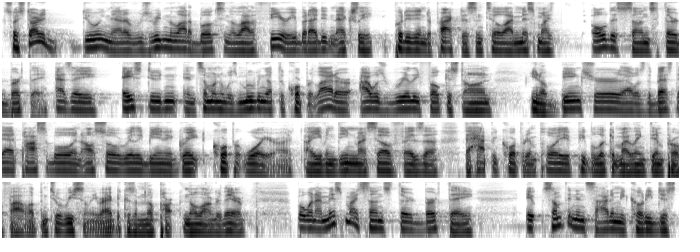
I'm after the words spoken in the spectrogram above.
So I started doing that. I was reading a lot of books and a lot of theory, but I didn't actually put it into practice until I missed my oldest son's third birthday. As a A student and someone who was moving up the corporate ladder, I was really focused on you know, being sure that I was the best dad possible and also really being a great corporate warrior. I, I even deemed myself as a, the happy corporate employee if people look at my LinkedIn profile up until recently, right? Because I'm no part, no longer there. But when I missed my son's third birthday, it something inside of me, Cody, just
